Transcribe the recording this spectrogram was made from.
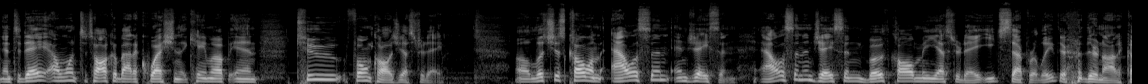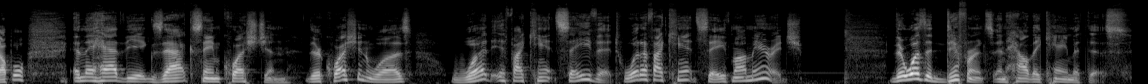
And today I want to talk about a question that came up in two phone calls yesterday. Uh, let's just call them Allison and Jason. Allison and Jason both called me yesterday, each separately. They're, they're not a couple. And they had the exact same question. Their question was, What if I can't save it? What if I can't save my marriage? There was a difference in how they came at this.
